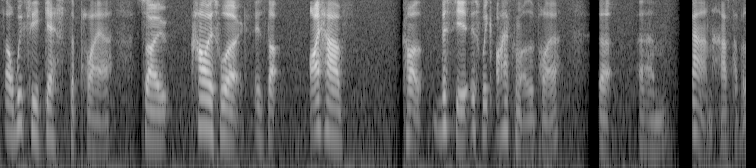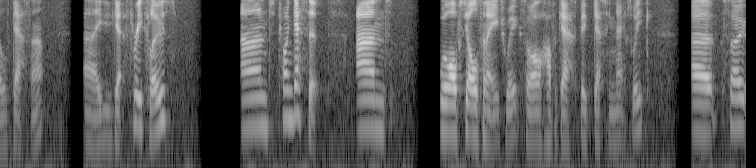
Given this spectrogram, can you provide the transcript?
is our weekly guess the player. So how this works is that I have come up, this year this week I have come up with a player that um, Dan has to have a little guess at. Uh, you get three clues and try and guess it. And we'll obviously alternate each week, so I'll have a guess, big guessing next week. Uh, so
